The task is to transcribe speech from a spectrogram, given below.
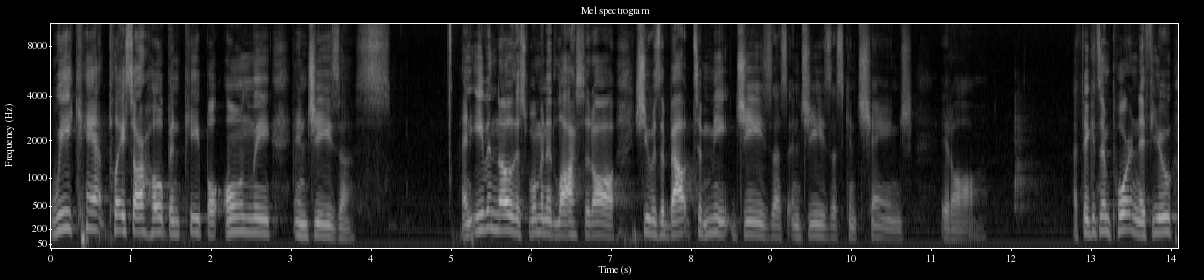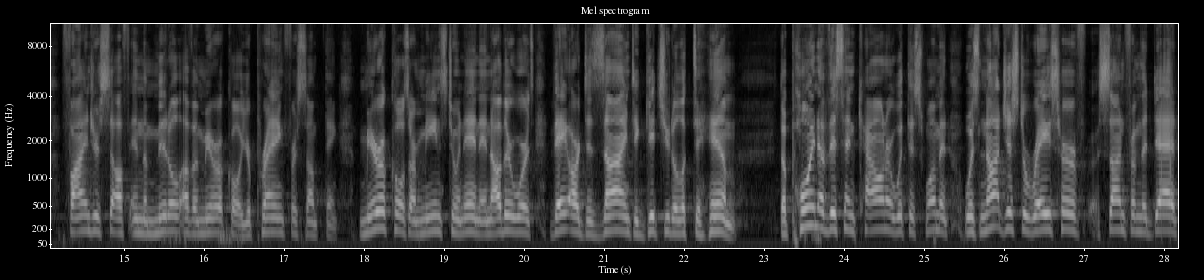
We can't place our hope in people, only in Jesus. And even though this woman had lost it all, she was about to meet Jesus, and Jesus can change it all. I think it's important if you find yourself in the middle of a miracle, you're praying for something. Miracles are means to an end. In other words, they are designed to get you to look to Him. The point of this encounter with this woman was not just to raise her son from the dead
